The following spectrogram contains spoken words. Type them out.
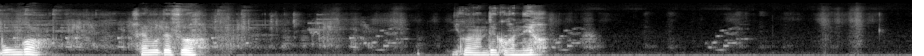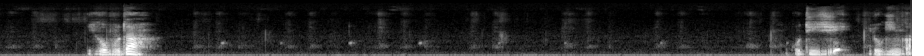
뭔가 잘못해서 이건 안 될 것 같네요. 이거보다 어디지? 여긴가?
